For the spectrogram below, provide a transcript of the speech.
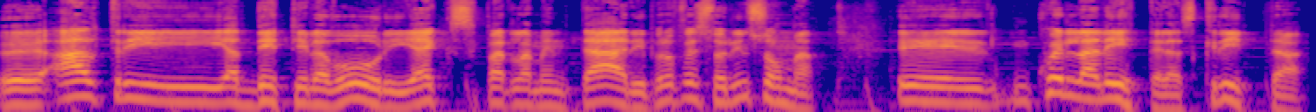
eh, altri addetti ai lavori, ex parlamentari, professori, insomma, eh, quella lettera scritta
